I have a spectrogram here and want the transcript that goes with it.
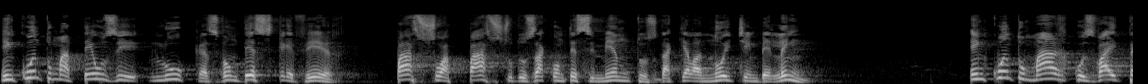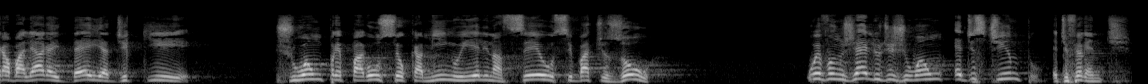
Enquanto Mateus e Lucas vão descrever passo a passo dos acontecimentos daquela noite em Belém, Enquanto Marcos vai trabalhar a ideia de que João preparou o seu caminho e ele nasceu, se batizou, o evangelho de João é distinto, é diferente.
